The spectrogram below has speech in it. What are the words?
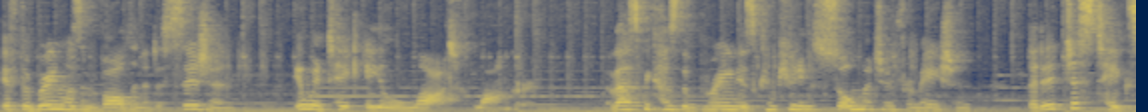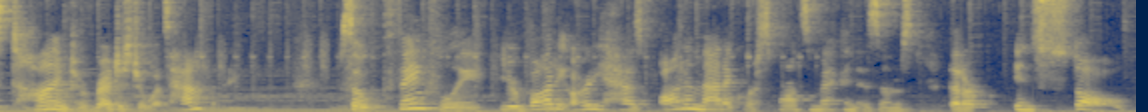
If the brain was involved in a decision, it would take a lot longer. That's because the brain is computing so much information that it just takes time to register what's happening. So thankfully, your body already has automatic response mechanisms that are installed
